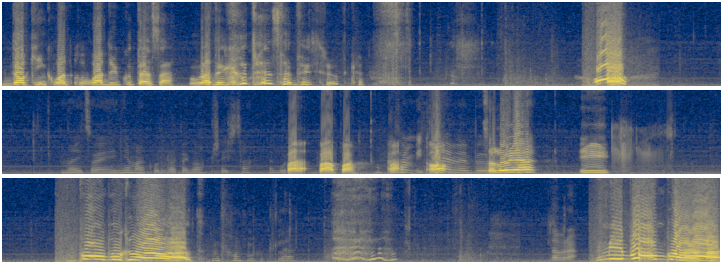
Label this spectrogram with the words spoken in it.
Docking, ład, ładuj kutasa. Ładuj kutasa do środka. O! No i co, nie ma kurwa tego przejścia na górę. Pa, pa, pa, A pa. tam O! itemy były. Celuję i... Bomboklot! Bomboklat. Dobra. Mi bomba!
